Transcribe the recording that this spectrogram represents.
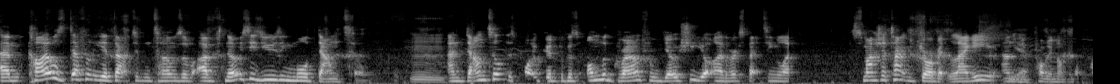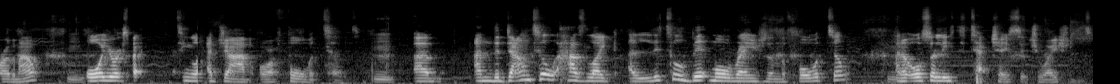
um, Kyle's definitely adapted in terms of I've noticed he's using more down tilt, Mm. and down tilt is quite good because on the ground from Yoshi you're either expecting like smash attacks which are a bit laggy and Yeah. you're probably not going to throw them out, Mm. or you're expecting like a jab or a forward tilt. Mm. Um, and the down tilt has like a little bit more range than the forward tilt, and it also leads to tech chase situations.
